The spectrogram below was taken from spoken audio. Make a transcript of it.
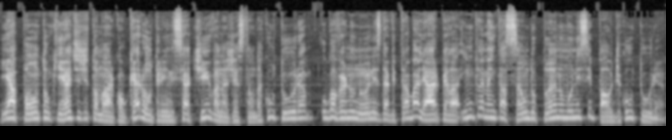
E apontam que antes de tomar qualquer outra iniciativa na gestão da cultura, o governo Nunes deve trabalhar pela implementação do Plano Municipal de Cultura.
